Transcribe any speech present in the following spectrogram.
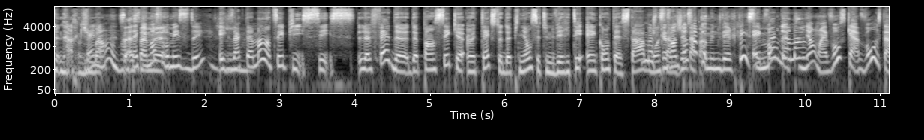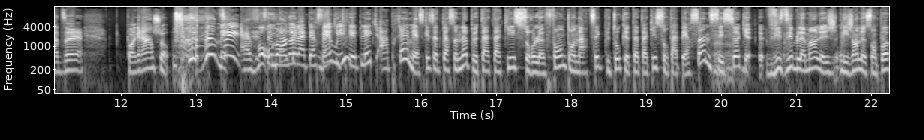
un argument. Ben non, attaquez-moi me... sur mes idées. Exactement, tu sais. Puis c'est le fait de, de penser qu'un texte d'opinion c'est une vérité incontestable. Moi, je moi, présente pas ça comme une vérité. C'est mon opinion. Elle vaut ce qu'elle vaut, c'est-à-dire pas grand-chose. mais elle vaut autant que la personne ben qui te réplique après. Mais est-ce que cette personne-là peut t'attaquer sur le fond de ton article plutôt que t'attaquer sur ta personne? C'est ça que, visiblement, les gens ne sont pas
